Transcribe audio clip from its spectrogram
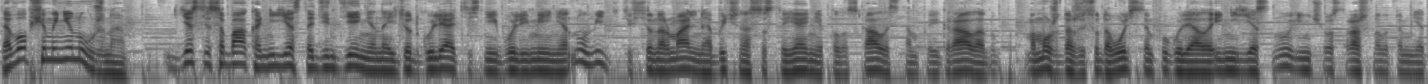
Да, в общем, и не нужно если собака не ест один день, она идет гулять, и с ней более-менее, ну, видите, все нормальное, обычное состояние, полоскалась, там, поиграла, ну, а может даже с удовольствием погуляла и не ест, ну, и ничего страшного этом нет.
